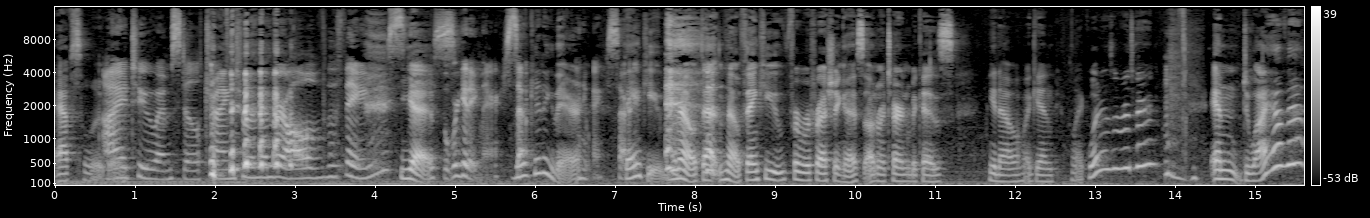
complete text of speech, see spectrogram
Absolutely. I too am still trying to remember all of the things, yes. but we're getting there. So We're getting there. anyway, sorry. Thank you. You know that no, thank you for refreshing us on return because, you know, again, like, what is a return? and do I have that?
